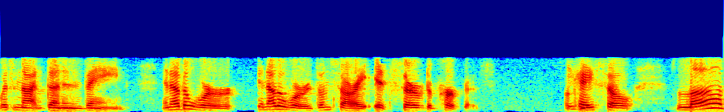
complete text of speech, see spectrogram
was not done in vain. In other word, in other words, I'm sorry, it served a purpose. Okay, mm-hmm. so love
